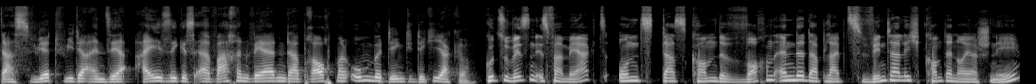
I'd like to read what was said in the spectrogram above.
das wird wieder ein sehr eisiges Erwachen werden. Da braucht man unbedingt die dicke Jacke. Gut zu wissen ist vermerkt. Und das kommende Wochenende, da bleibt es winterlich. Kommt der neue Schnee?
